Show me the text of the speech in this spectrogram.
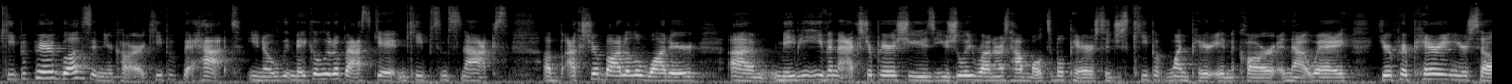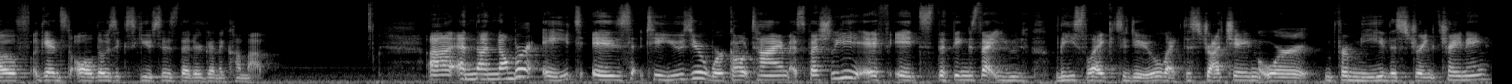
keep a pair of gloves in your car, keep a hat, you know, make a little basket and keep some snacks, an extra bottle of water, um, maybe even an extra pair of shoes. Usually, runners have multiple pairs, so just keep one pair in the car, and that way you're preparing yourself against all those excuses that are going to come up. Uh, and then number eight is to use your workout time, especially if it's the things that you least like to do, like the stretching or for me, the strength training.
